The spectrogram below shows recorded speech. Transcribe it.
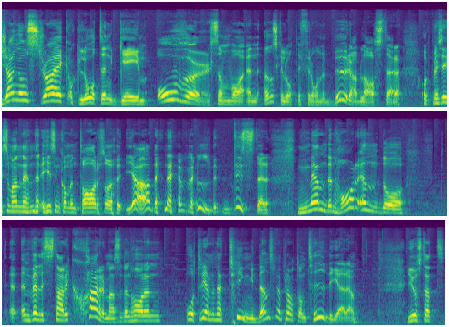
Jungle Strike och låten Game Over som var en önskelåt ifrån Burablaster. Och precis som han nämner i sin kommentar så ja, den är väldigt dyster. Men den har ändå en väldigt stark charm, alltså den har en, återigen den här tyngden som jag pratade om tidigare. Just att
